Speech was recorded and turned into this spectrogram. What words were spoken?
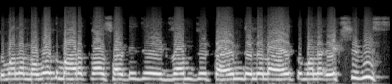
तुम्हाला नव्वद मार्कासाठी जे एक्झाम जे टाइम दिलेला आहे तुम्हाला एकशे वीस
